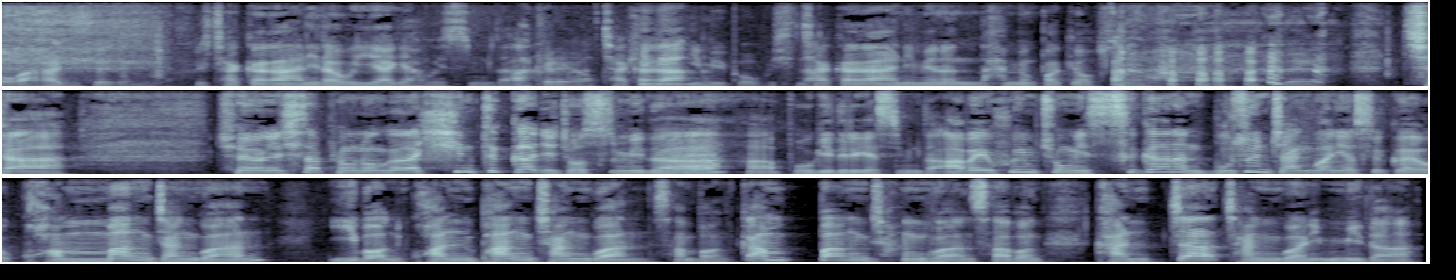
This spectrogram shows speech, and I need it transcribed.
꼭 알아주셔야 됩니다. 우리 작가가 아니라고 이야기하고 있습니다. 아 그래요? 작가가 님이 뽑으시나? 작가가 아니면은 한 명밖에 없어요. 네. 자. 최영일 시사평론가가 힌트까지 줬습니다. 네. 아, 보기 드리겠습니다. 아베 후임 총리 스가는 무슨 장관이었을까요? 관망 장관, 2번 관방 장관, 3번 깜빵 장관, 4번 간짜 장관입니다.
